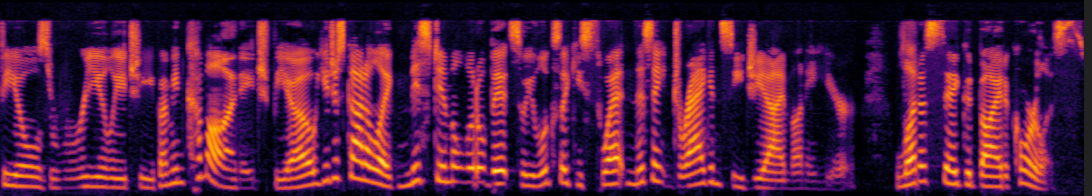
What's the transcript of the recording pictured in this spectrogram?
feels really cheap. I mean, come on, HBO. You just gotta like mist him a little bit so he looks like he's sweating. This ain't dragon CGI money here. Let us say goodbye to Corlys.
